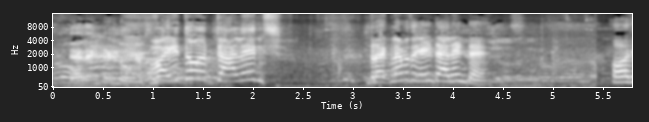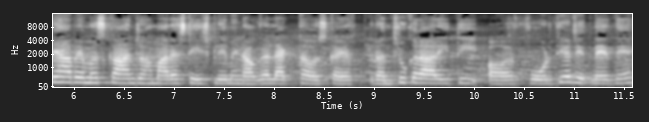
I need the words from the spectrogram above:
टैलेंटेड लोग हैं। वही तो टैलेंट ड्रैकुला में तो यही टैलेंट है। और यहाँ पे मुस्कान जो हमारा स्टेज प्ले में इनाग्रल एक्ट था उसका रन थ्रू करा रही थी। और फोर्थ ईयर जितने थे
